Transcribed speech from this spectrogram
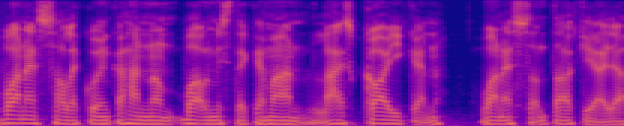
Vanessalle, kuinka hän on valmis tekemään lähes kaiken Vanessan takia. Ja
